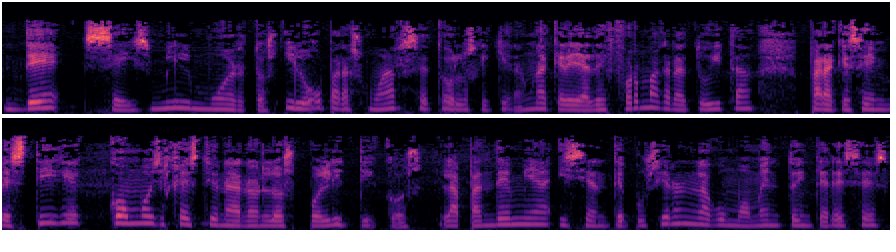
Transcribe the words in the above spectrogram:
de 6.000 muertos y luego para sumarse todos los que quieran. Una querella de forma gratuita para que se investigue cómo gestionaron los políticos la pandemia y se antepusieron en algún momento intereses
